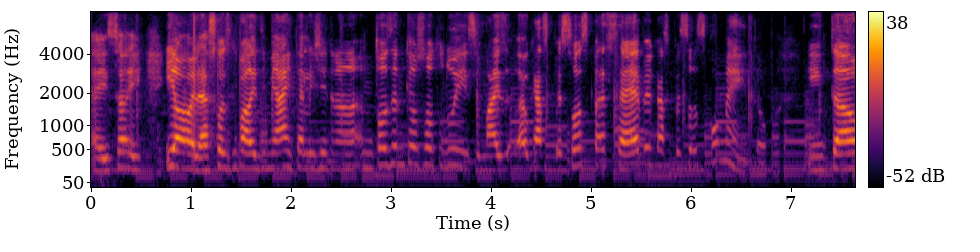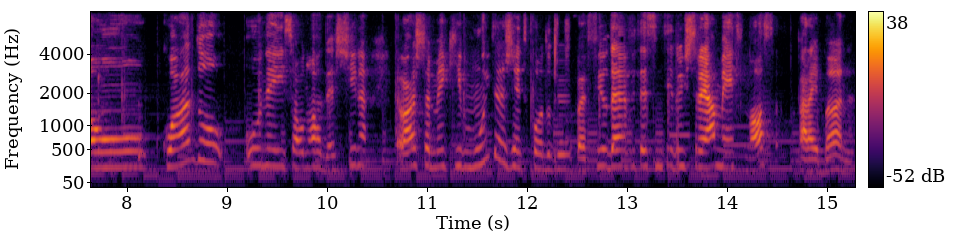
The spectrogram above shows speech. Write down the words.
É isso aí. E olha, as coisas que eu falei de mim, ah, inteligente, não, não- tô dizendo que eu sou tudo isso, mas é o que as pessoas percebem, é o que as pessoas comentam. Então, quando une isso ao nordestina, eu acho também que muita gente, quando viu o perfil, deve ter sentido um estranhamento. Nossa, paraibana?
